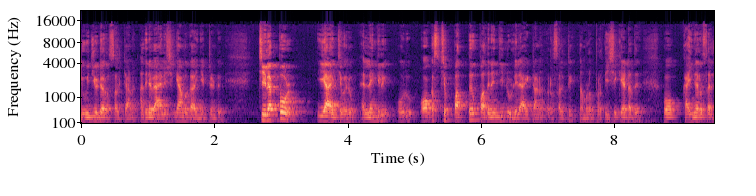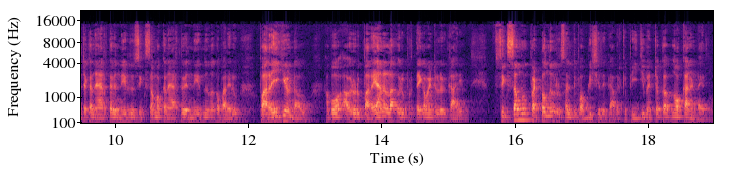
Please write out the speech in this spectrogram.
യു ജിയുടെ റിസൾട്ടാണ് അതിന്റെ വാല്യൂഷൻ ക്യാമ്പ് കഴിഞ്ഞിട്ടുണ്ട്. ചിലപ്പോൾ ഈ ആഴ്ച വരും. അല്ലെങ്കിൽ ഒരു ഓഗസ്റ്റ് പത്ത് പതിനഞ്ചിന്റെ ഉള്ളിലായിട്ടാണ് റിസൾട്ട് നമ്മൾ പ്രതീക്ഷിക്കേണ്ടത്. അപ്പോൾ കഴിഞ്ഞ റിസൾട്ടൊക്കെ നേരത്തെ വന്നിരുന്നു സിക്സ് എം ഒക്കെ നേരത്തെ വന്നിരുന്നു എന്നൊക്കെ പലരും പറയുകയുണ്ടാവും. അപ്പോൾ അവരോട് പറയാനുള്ള ഒരു പ്രത്യേകമായിട്ടുള്ള ഒരു കാര്യം സിക്സ് എം പെട്ടെന്ന് റിസൾട്ട് പബ്ലിഷ് ചെയ്തിട്ട് അവർക്ക് പി ജി മറ്റൊക്കെ നോക്കാനുണ്ടായിരുന്നു.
